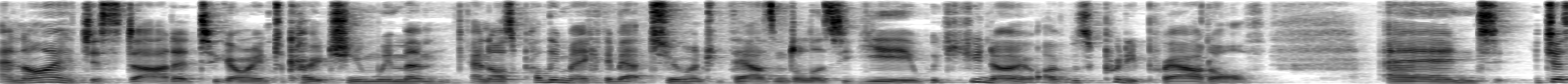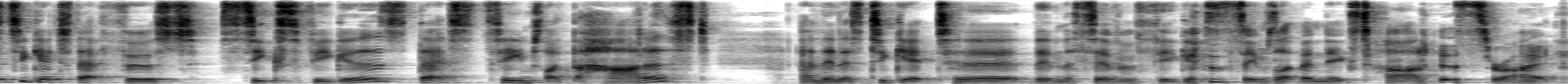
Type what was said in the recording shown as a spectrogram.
And I had just started to go into coaching women, and I was probably making about $200,000 a year, which, you know, I was pretty proud of. And just to get to that first six figures, that seems like the hardest. And then it's to get to then the seven figures seems like the next hardest, right?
